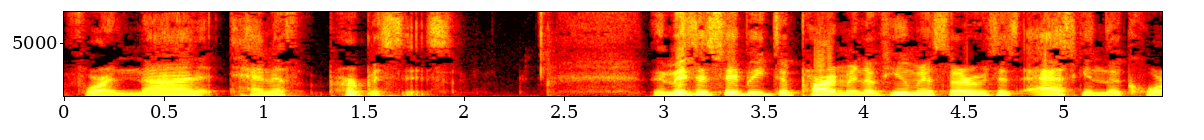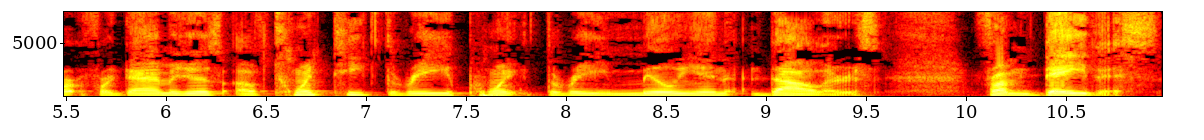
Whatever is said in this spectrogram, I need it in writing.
for non-TANF purposes. The Mississippi Department of Human Services is asking the court for damages of $23.3 million from Davis,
